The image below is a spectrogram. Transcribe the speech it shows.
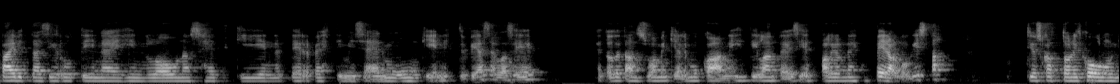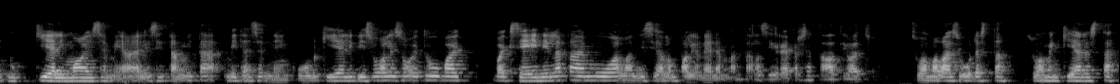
päivittäisiin rutiineihin, lounashetkiin, tervehtimiseen, muuhun kiinnittyviä sellaisia että otetaan se suomen kieli mukaan niihin tilanteisiin, että paljon kuin pedagogista. Jos katsoo niitä koulun niin kielimaisemia, eli sitä, mitä, miten se niin kuin kieli visualisoituu vaikka vaik seinillä tai muualla, niin siellä on paljon enemmän tällaisia representaatioita suomalaisuudesta, suomen kielestä,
